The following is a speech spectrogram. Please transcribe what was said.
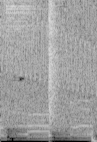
Thank you.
